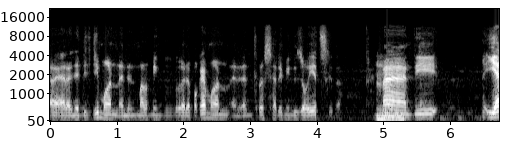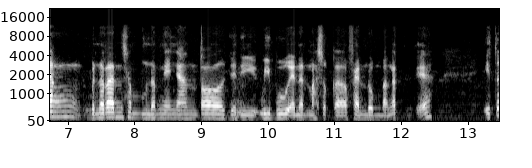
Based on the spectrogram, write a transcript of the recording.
uh, eranya Digimon, and then malam minggu ada Pokemon, and then terus hari minggu Zoids gitu. Hmm. Nah di yang beneran sebenarnya nyantol jadi wibu and then masuk ke fandom banget gitu ya itu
